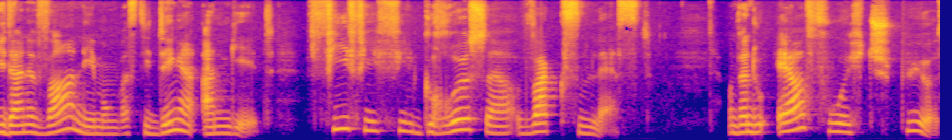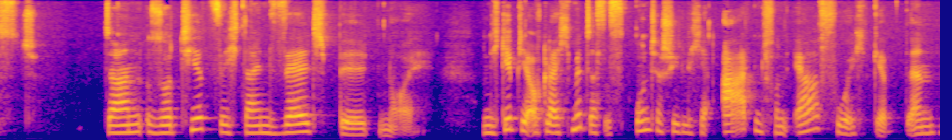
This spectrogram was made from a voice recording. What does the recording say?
die deine Wahrnehmung, was die Dinge angeht, viel, viel, viel größer wachsen lässt. Und wenn du Ehrfurcht spürst, dann sortiert sich dein Weltbild neu. Und ich gebe dir auch gleich mit, dass es unterschiedliche Arten von Ehrfurcht gibt, denn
